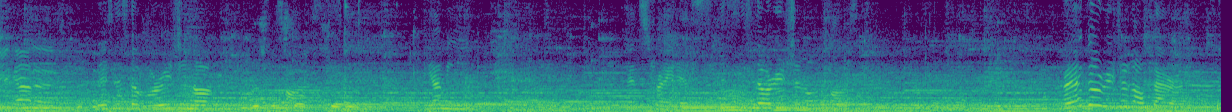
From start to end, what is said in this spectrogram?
You got it. this is the original This sauce. stuff's so good. Yummy. Let's try this. This is the original sauce. I like the original better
